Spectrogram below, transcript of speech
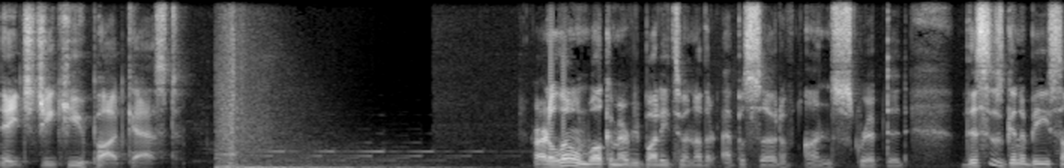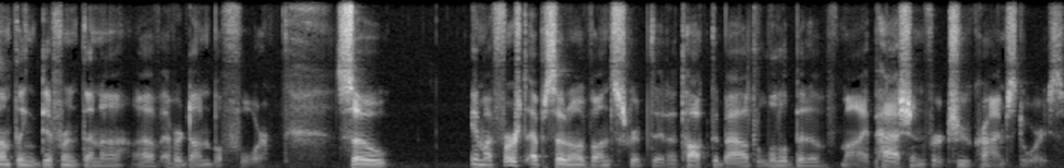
HGQ Podcast. All right, hello and welcome everybody to another episode of Unscripted. This is going to be something different than uh, I've ever done before. So, in my first episode of Unscripted, I talked about a little bit of my passion for true crime stories.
